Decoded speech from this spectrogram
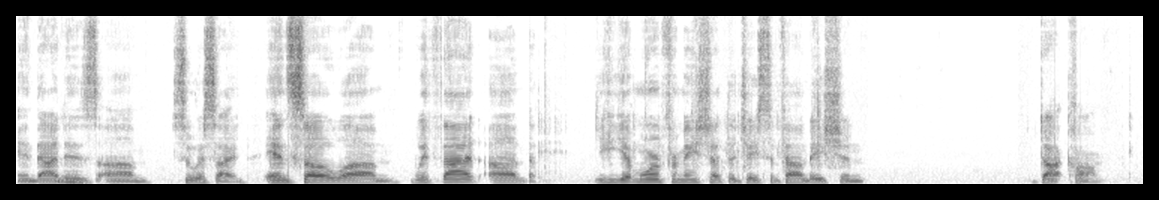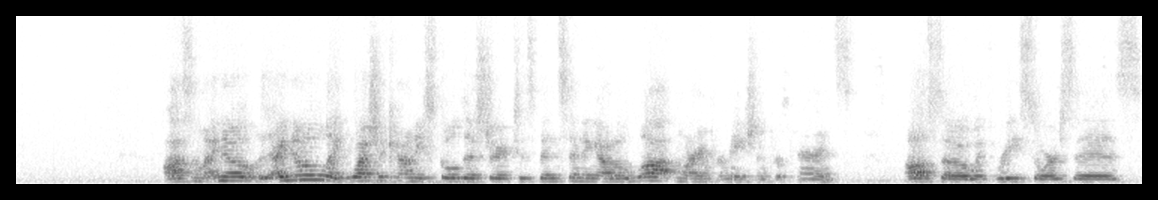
and that Mm. is um, suicide and so um, with that um, you can get more information at the jason jasonfoundation.com Awesome. I know, I know like Washoe County School District has been sending out a lot more information for parents, also with resources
